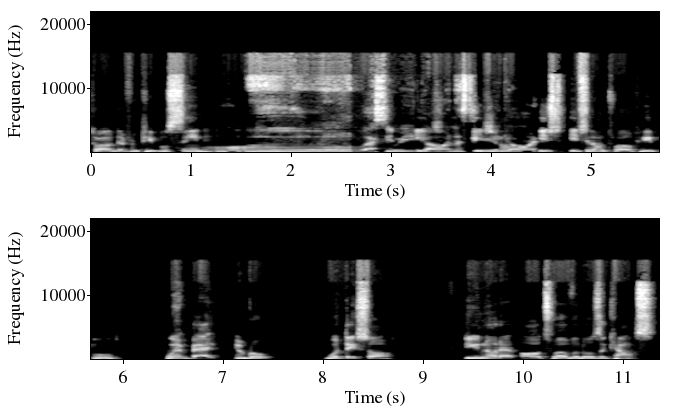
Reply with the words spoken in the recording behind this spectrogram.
12 different people seen it. Ooh, I see where you're going. I see each where of, you're them, going. each, each of them 12 people went back and wrote what they saw. Do you know that all 12 of those accounts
